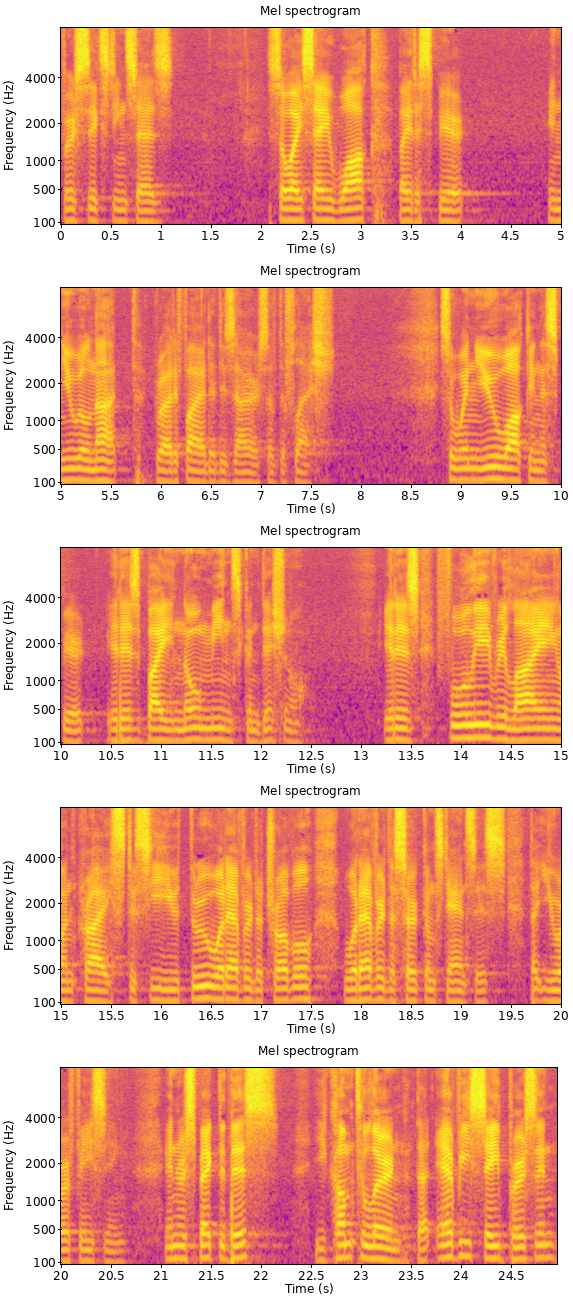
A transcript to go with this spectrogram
verse 16 says, So I say, walk by the Spirit, and you will not gratify the desires of the flesh. So when you walk in the Spirit, it is by no means conditional. It is fully relying on Christ to see you through whatever the trouble, whatever the circumstances that you are facing. In respect to this, you come to learn that every saved person,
